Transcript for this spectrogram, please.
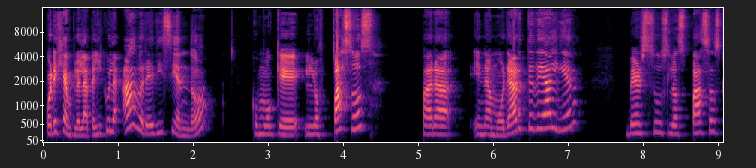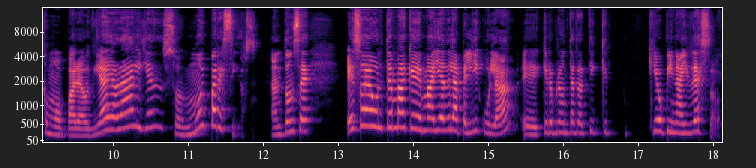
por ejemplo, la película abre diciendo como que los pasos para enamorarte de alguien versus los pasos como para odiar a alguien son muy parecidos. Entonces, eso es un tema que más allá de la película, eh, quiero preguntarte a ti, ¿qué, qué opináis de eso?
